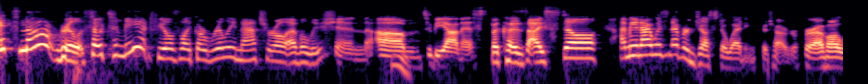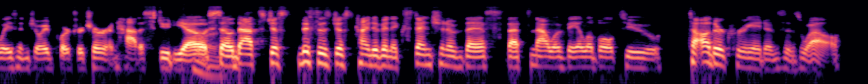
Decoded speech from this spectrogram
It's not really. So to me, it feels like a really natural evolution, Hmm, um, to be honest, because I still, I mean, I was never just a wedding photographer. I've always enjoyed portraiture and had a studio. sure. So that's just, this is just kind of an extension of this that's now available to to other creatives as well.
